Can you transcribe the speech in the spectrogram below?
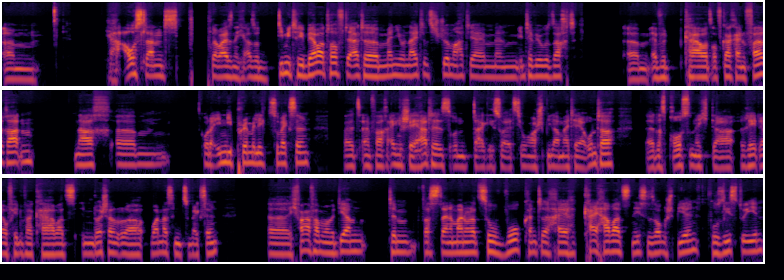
Ähm, ja, Ausland, ich weiß nicht. Also Dimitri Berbatov, der alte Man United-Stürmer, hat ja im, im Interview gesagt, ähm, er wird Kai Havertz auf gar keinen Fall raten, nach ähm, oder in die Premier League zu wechseln weil es einfach englische Härte ist und da gehst du als junger Spieler, meinte er, unter. Äh, das brauchst du nicht. Da rät er auf jeden Fall Kai Havertz in Deutschland oder woanders hin zu wechseln. Äh, ich fange einfach mal mit dir an, Tim. Was ist deine Meinung dazu? Wo könnte Kai Havertz nächste Saison spielen? Wo siehst du ihn?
